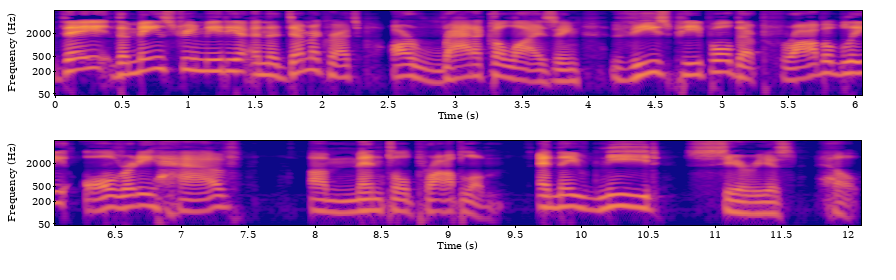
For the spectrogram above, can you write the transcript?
they the mainstream media and the Democrats are radicalizing these people that probably already have a mental problem and they need serious help.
